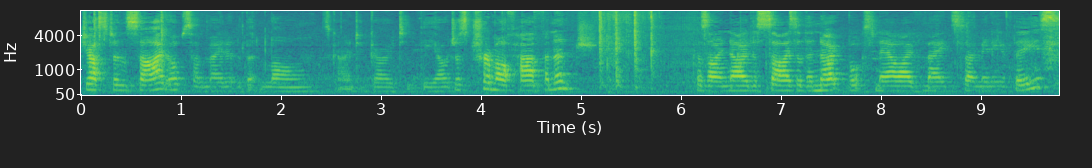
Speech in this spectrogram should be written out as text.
just inside. Oops, I've made it a bit long. It's going to go to there. I'll just trim off half an inch because I know the size of the notebooks now. I've made so many of these.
